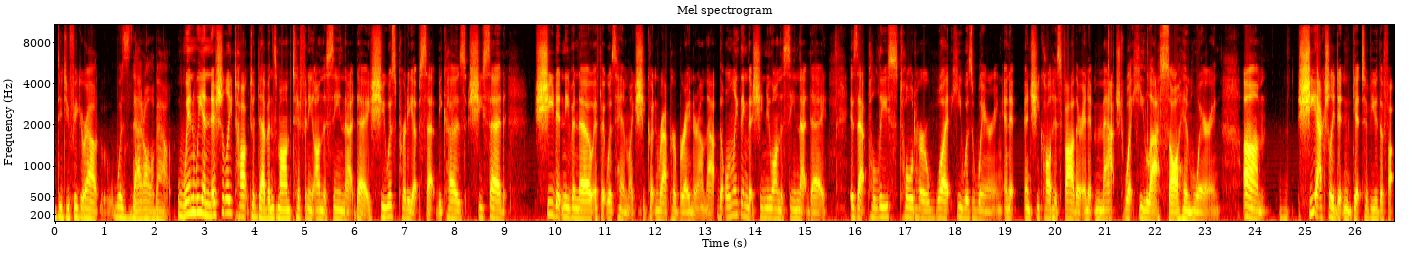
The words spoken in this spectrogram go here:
did you figure out was that all about? When we initially talked to Devin's mom, Tiffany, on the scene that day, she was pretty upset because she said she didn't even know if it was him. Like she couldn't wrap her brain around that. The only thing that she knew on the scene that day is that police told her what he was wearing, and it and she called his father, and it matched what he last saw him wearing. Um, she actually didn't get to view the fa-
